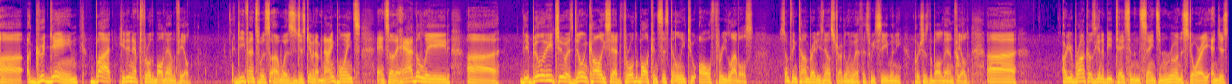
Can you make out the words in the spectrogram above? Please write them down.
uh, a good game, but he didn't have to throw the ball down the field. Defense was uh, was just giving up nine points, and so they had the lead. Uh, the ability to, as Dylan Collie said, throw the ball consistently to all three levels. Something Tom Brady's now struggling with, as we see when he pushes the ball downfield. Uh, are your Broncos going to beat Taysom and the Saints and ruin the story and just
